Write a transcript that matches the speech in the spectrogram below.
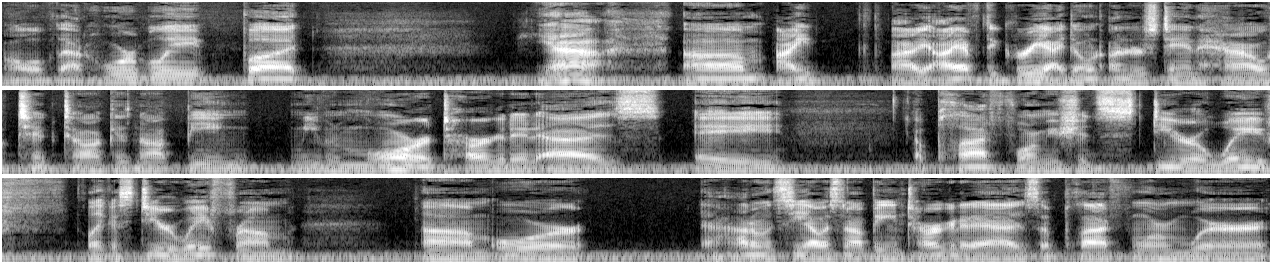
all of that horribly, but yeah, um, I, I I have to agree. I don't understand how TikTok is not being even more targeted as a a platform you should steer away, f- like a steer away from, um, or I don't see how it's not being targeted as a platform where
